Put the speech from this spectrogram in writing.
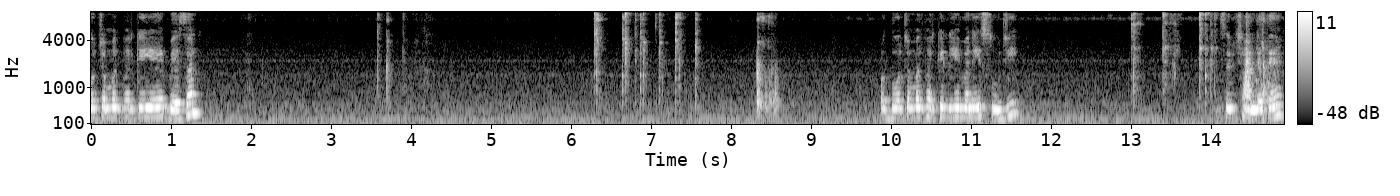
दो चम्मच भर के ये है बेसन। और दो चम्मच भर के लिए मैंने ये सूजी। इसे भी छान लेते हैं।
